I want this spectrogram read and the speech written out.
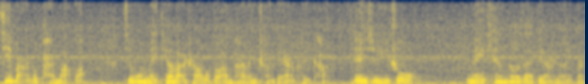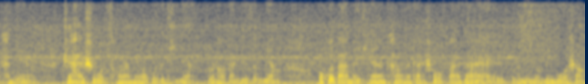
基本上都排满了，几乎每天晚上我都安排了一场电影可以看，连续一周每天都在电影院里边看电影，这还是我从来没有过的体验，不知道感觉怎么样？我会把每天看完的感受发在我的那个微博上。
